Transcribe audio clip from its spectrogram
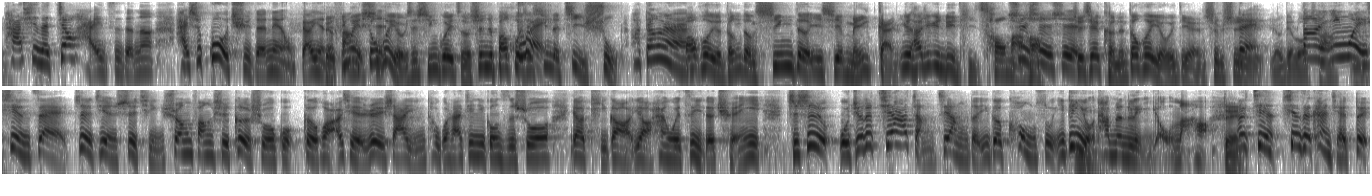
她现在教孩子的呢，还是过去的那种表演的方式？因为都会有一些新规则，甚至包括一些新的技术啊，当然，包括有等等新的一些美感，因为它是韵律体操嘛，是是是，这些可能都会有一点，是不是？有点落差。当然，因为现在这件事情双方是各说过各话，而且瑞莎已经透过她经纪公司说要提高，要捍卫自己的权益。只是我觉得家长这样的一个控诉，一定有他们的理由嘛，哈。对。那现现在看起来，对，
